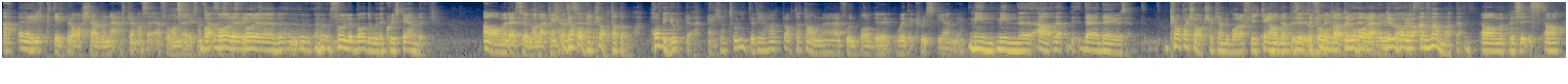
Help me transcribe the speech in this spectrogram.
ah, riktigt bra chardonnay kan man säga. Från eh, liksom Var, var, det, var det eh, full body with a crispy ending? Ja, men det skulle man verkligen kunna Det har säga. vi pratat om va? Har vi gjort det? Jag tror inte vi har pratat om full body with a crispy ending. Min, min, ja, det, det är ju så. Prata klart så kan vi bara flika in Ja, att precis, utifrån att du har, du har ju anammat den. Ja, men precis. Ja.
